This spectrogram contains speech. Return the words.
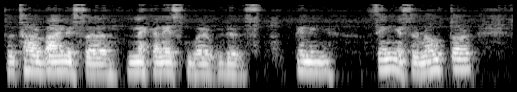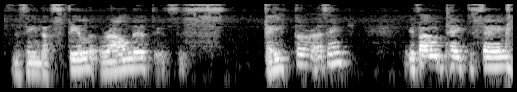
So the turbine is a mechanism where the spinning thing is a rotor, the thing that's still around it, it's a stator, I think. If I would take the same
